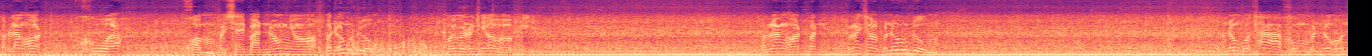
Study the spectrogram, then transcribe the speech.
ากำลังหอดครัวขว มไปใช้บ้านน้องยอบ้านน้องอุดมไม่บ้านน้องยอแบบพี่กำลังหอดบันกำลังหอดบ้านน้องอุดมบ้านน้องบัวทาคุมบ้านน้น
